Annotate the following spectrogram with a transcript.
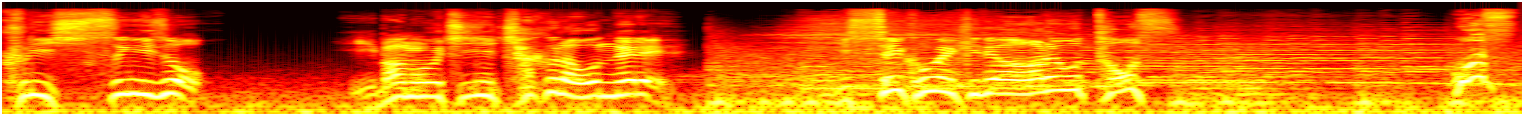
くりしすぎぞ。今のうちにチャクラを練れ。一斉攻撃であれを倒す。押す！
